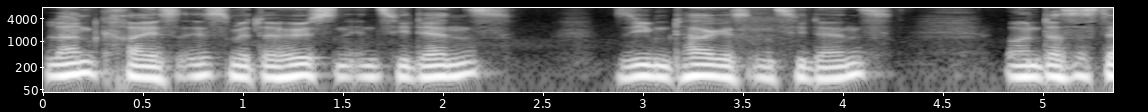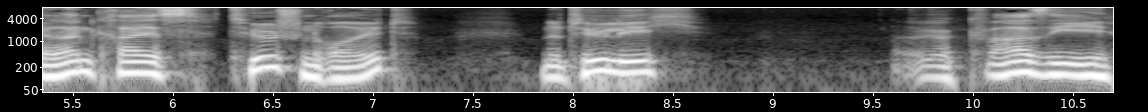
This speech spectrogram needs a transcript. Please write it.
Landkreis ist mit der höchsten Inzidenz. Sieben Tages-Inzidenz. Und das ist der Landkreis Tirschenreuth. Natürlich äh, quasi,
